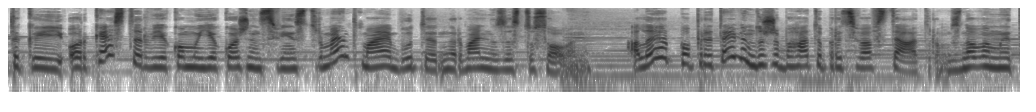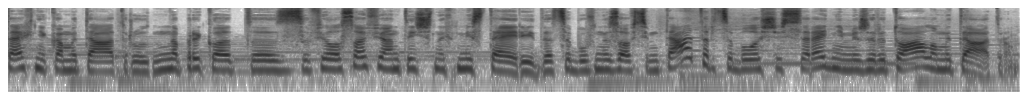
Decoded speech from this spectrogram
такий оркестр, в якому є кожен свій інструмент, має бути нормально застосований. Але, попри те, він дуже багато працював з театром, з новими техніками театру, наприклад, з філософією античних містерій, де це був не зовсім театр, це було щось середнє між ритуалом і театром.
